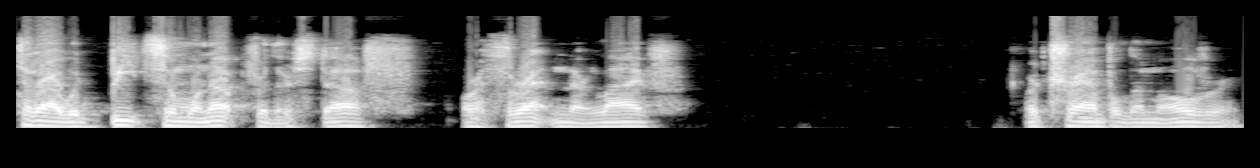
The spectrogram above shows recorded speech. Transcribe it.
that I would beat someone up for their stuff or threaten their life or trample them over.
